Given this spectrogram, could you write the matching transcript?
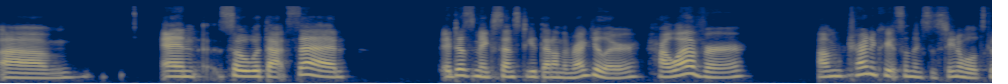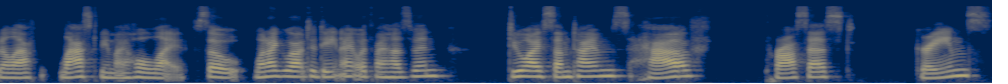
Um, and so with that said, it doesn't make sense to eat that on the regular. However, I'm trying to create something sustainable. It's going to last last me my whole life. So when I go out to date night with my husband, do I sometimes have processed grains?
